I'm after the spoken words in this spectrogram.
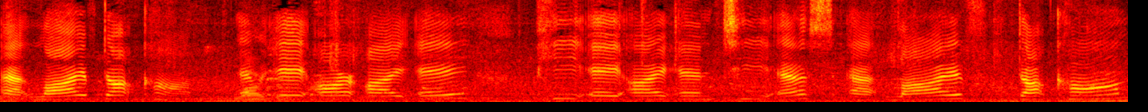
at live.com. Live. M A R I A P A I N T S at live.com.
